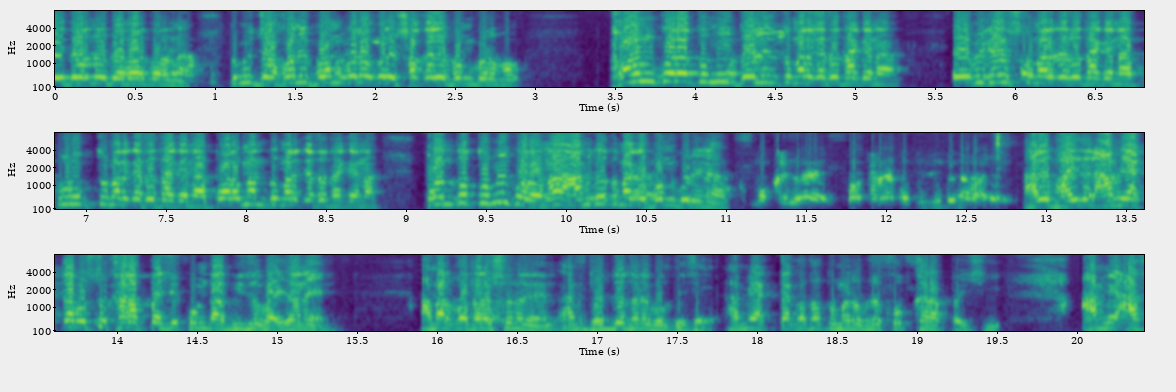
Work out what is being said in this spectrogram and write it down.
এই ধরনের ব্যবহার করো না। তুমি যখনই ফোন করো করে সকালে ফোন করব। ফোন করে তুমি দলিল তোমার কাছে থাকে না এভিডেন্স তোমার কাছে থাকে না প্রুফ তোমার কাছে থাকে না প্রমাণ তোমার কাছে থাকে না। ফোন তো তুমি করো না আমি তো তোমাকে ফোন করি না। আরে ভাইজান আমি একটা বস্তু খারাপ পাইছি কোনটা? বিজু ভাই জানেন? আমার কথাটা শুনে নেন আমি ধৈর্য ধরে বলতেছি আমি একটা কথা তোমার উপরে খুব খারাপ পাইছি। আমি আজ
